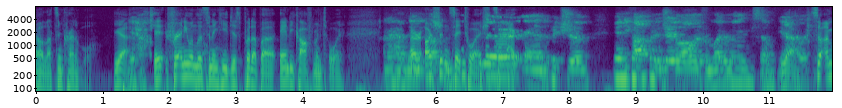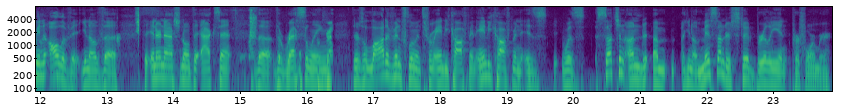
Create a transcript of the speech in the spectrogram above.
oh that's incredible. Yeah. Yeah. It, for anyone listening, he just put up a Andy Kaufman toy. And I have Or- I shouldn't say toy, I should say act- and a picture of Andy Kaufman and Jerry Lawler from Letterman. So yeah, I like- So I mean, all of it. You know, the the international, the accent, the the wrestling. There's a lot of influence from Andy Kaufman. Andy Kaufman is was such an under, um, you know, misunderstood, brilliant performer.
